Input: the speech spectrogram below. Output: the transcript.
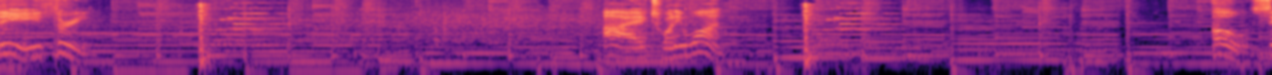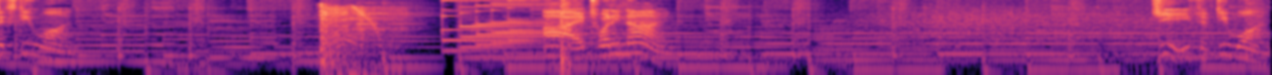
B-3 I-21 O 61. I 29. G 51.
